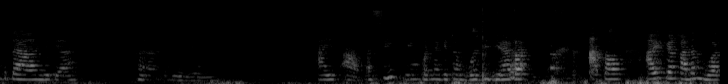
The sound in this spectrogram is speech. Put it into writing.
Kita lanjut ya. Ini dia nih. Aib apa sih yang pernah kita buat di biara? Atau aib yang kadang buat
